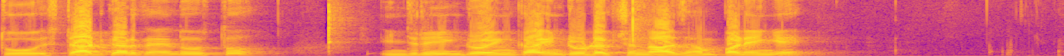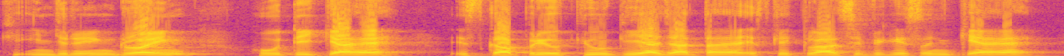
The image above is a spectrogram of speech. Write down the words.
तो स्टार्ट करते हैं दोस्तों। इंजीनियरिंग ड्राइंग का इंट्रोडक्शन आज हम पढ़ेंगे कि इंजीनियरिंग ड्राइंग होती क्या है, इसका प्रयोग क्यों किया जाता है, इसकी क्लासिफिकेशन क्या है,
